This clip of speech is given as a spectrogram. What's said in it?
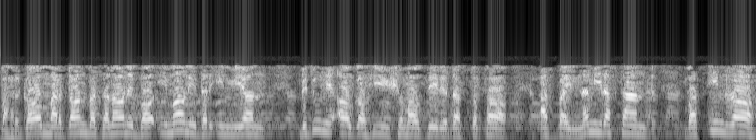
و هرگاه مردان و زنان با ایمانی در این میان بدون آگاهی شما زیر دست و پا از بین نمی رفتند و از این راه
